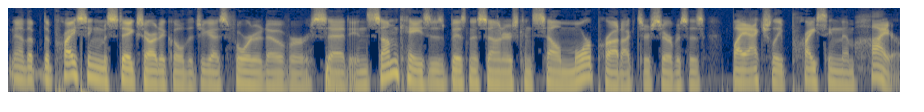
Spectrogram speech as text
Now, the, the pricing mistakes article that you guys forwarded over said in some cases, business owners can sell more products or services by actually pricing them higher.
